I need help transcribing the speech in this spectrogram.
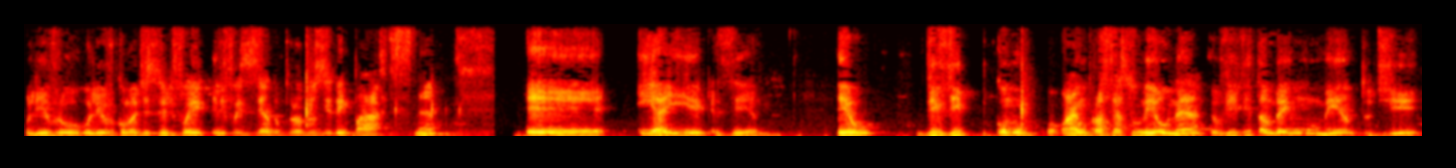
O livro, o livro, como eu disse, ele foi, ele foi sendo produzido em partes, né? É, e aí, quer dizer, eu vivi como é um processo meu, né? Eu vivi também um momento de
